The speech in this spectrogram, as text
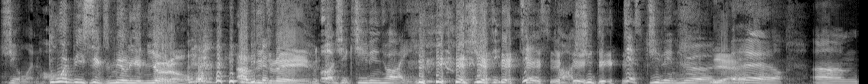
Gyllenhaal. 26 million euro up the drain. Oh, Jake Gyllenhaal. Je déteste. Oh, je déteste Gyllenhaal. Yeah. Um,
